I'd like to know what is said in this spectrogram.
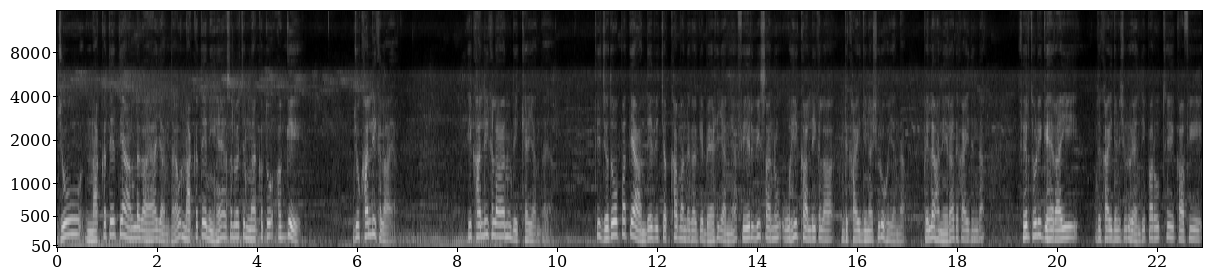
ਜੋ ਨੱਕ ਤੇ ਧਿਆਨ ਲਗਾਇਆ ਜਾਂਦਾ, ਉਹ ਨੱਕ ਤੇ ਨਹੀਂ ਹੈ, ਅਸਲ ਵਿੱਚ ਨੱਕ ਤੋਂ ਅੱਗੇ ਜੋ ਖਾਲੀ ਖਲਾ ਆ, ਇਹ ਖਾਲੀ ਖਲਾ ਨੂੰ ਦੇਖਿਆ ਜਾਂਦਾ ਆ। ਤੇ ਜਦੋਂ ਆਪਾਂ ਧਿਆਨ ਦੇ ਵਿੱਚ ਅੱਖਾਂ ਬੰਦ ਕਰਕੇ ਬੈਠ ਜਾਂਦੇ ਆ ਫਿਰ ਵੀ ਸਾਨੂੰ ਉਹੀ ਖਾਲੀ ਖਲਾ ਦਿਖਾਈ ਦੇਣਾ ਸ਼ੁਰੂ ਹੋ ਜਾਂਦਾ। ਪਹਿਲਾਂ ਹਨੇਰਾ ਦਿਖਾਈ ਦਿੰਦਾ, ਫਿਰ ਥੋੜੀ ਗਹਿਰਾਈ ਦਿਖਾਈ ਦੇਣੀ ਸ਼ੁਰੂ ਹੋ ਜਾਂਦੀ, ਪਰ ਉੱਥੇ ਕਾਫੀ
